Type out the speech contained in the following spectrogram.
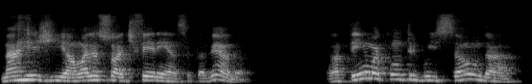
Na região, olha só a diferença, tá vendo? Ela tem uma contribuição da,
